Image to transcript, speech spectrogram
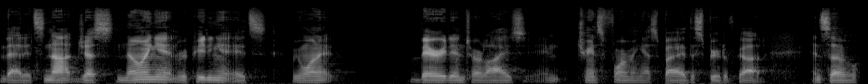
That it's not just knowing it and repeating it. It's we want it buried into our lives and transforming us by the Spirit of God. And so,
